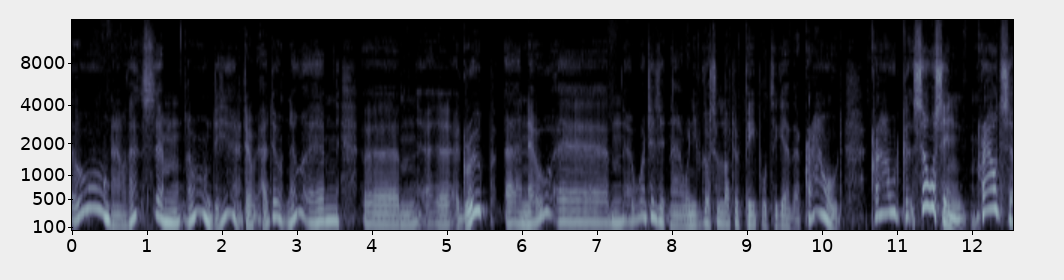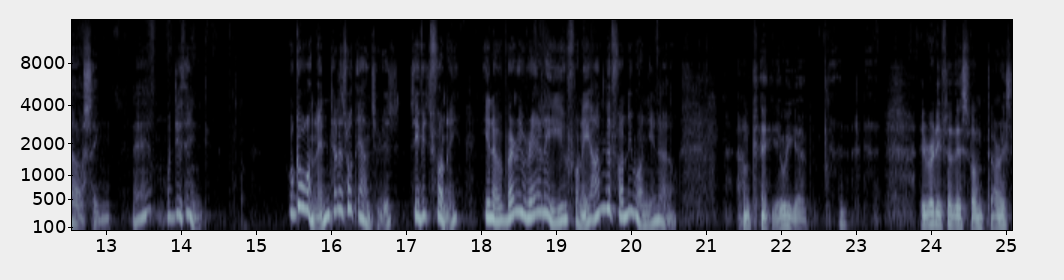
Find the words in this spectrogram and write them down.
Oh, now that's um. Oh dear, I don't. I don't know. Um, um, a, group. Uh, no. Um, what is it now when you've got a lot of people together? Crowd. Crowd sourcing. Crowd sourcing. Yeah. What do you think? Well, go on then. Tell us what the answer is. See if it's funny. You know, very rarely are you funny. I'm the funny one. You know. Okay, here we go. you ready for this one, Doris?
